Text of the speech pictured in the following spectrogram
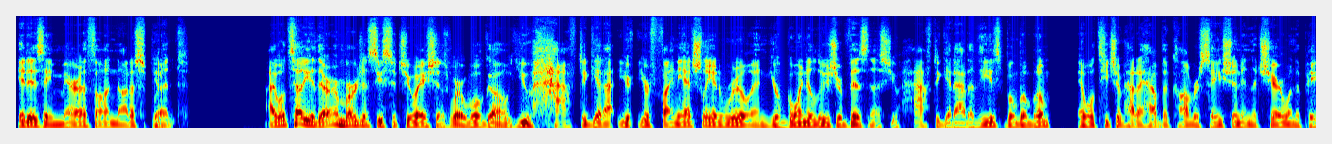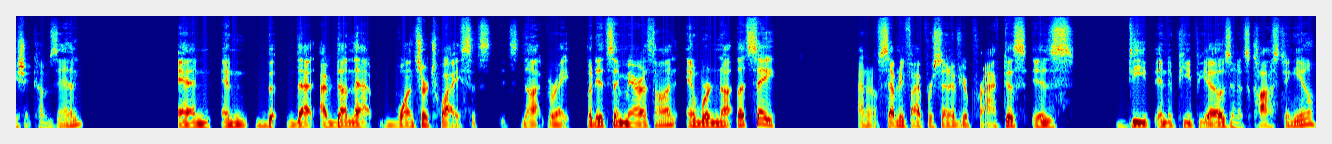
it is a marathon, not a sprint. I will tell you, there are emergency situations where we'll go, you have to get out, you're, you're financially in ruin. You're going to lose your business. You have to get out of these, boom, boom, boom. And we'll teach them how to have the conversation in the chair when the patient comes in. And, and th- that I've done that once or twice. It's, it's not great, but it's a marathon. And we're not, let's say, I don't know, 75% of your practice is deep into PPOs and it's costing you.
